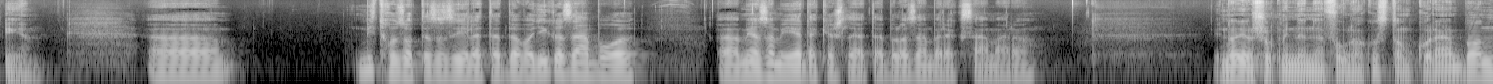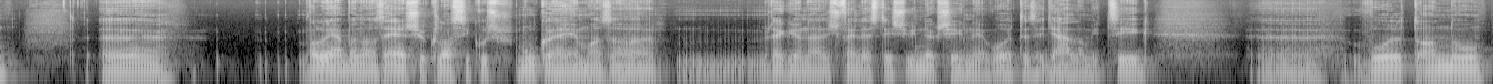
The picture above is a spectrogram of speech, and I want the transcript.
Igen. Mit hozott ez az életedbe, vagy igazából mi az, ami érdekes lehet ebből az emberek számára? Én nagyon sok mindennel foglalkoztam korábban. Valójában az első klasszikus munkahelyem az a regionális fejlesztési ügynökségnél volt, ez egy állami cég volt annó.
